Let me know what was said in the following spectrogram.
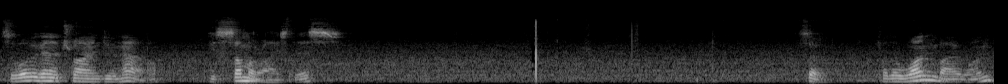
So what we're going to try and do now is summarize this. So, for the one by one,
